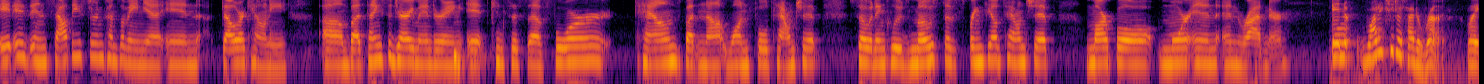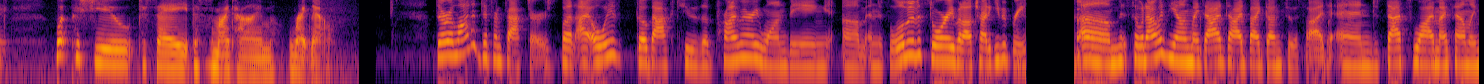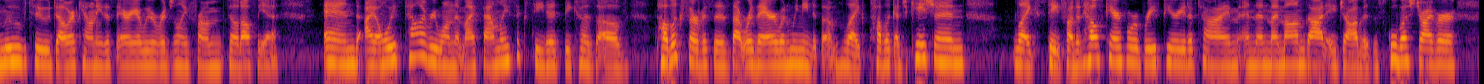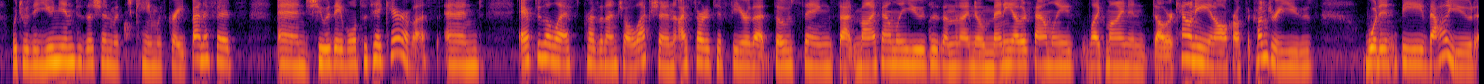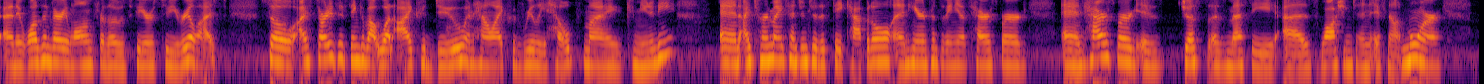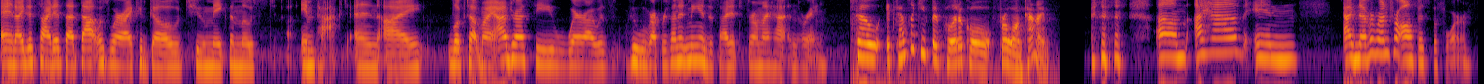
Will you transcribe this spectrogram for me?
It is in southeastern Pennsylvania in Delaware County. Um, but thanks to gerrymandering, it consists of four towns, but not one full township. So it includes most of Springfield Township, Marple, Morton, and Radnor. And why did you decide to run? Like, what pushed you to say, this is my time right now? There are a lot of different factors, but I always go back to the primary one being, um, and it's a little bit of a story, but I'll try to keep it brief. Um, so when I was young, my dad died by gun suicide, and that's why my family moved to Delaware County, this area. We were originally from Philadelphia. And I always tell everyone that my family succeeded because of public services that were there when we needed them, like public education, like state funded healthcare for a brief period of time. And then my mom got a job as a school bus driver, which was a union position, which came with great benefits. And she was able to take care of us. And after the last presidential election, I started to fear that those things that my family uses and that I know many other families like mine in Delaware County and all across the country use wouldn't be valued. And it wasn't very long for those fears to be realized. So I started to think about what I could do and how I could really help my community. And I turned my attention to the state capital, and here in Pennsylvania, it's Harrisburg. And Harrisburg is just as messy as Washington, if not more. And I decided that that was where I could go to make the most impact. And I looked up my address, see where I was, who represented me, and decided to throw my hat in the ring. So it sounds like you've been political for a long time. um, I have in, I've never run for office before.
